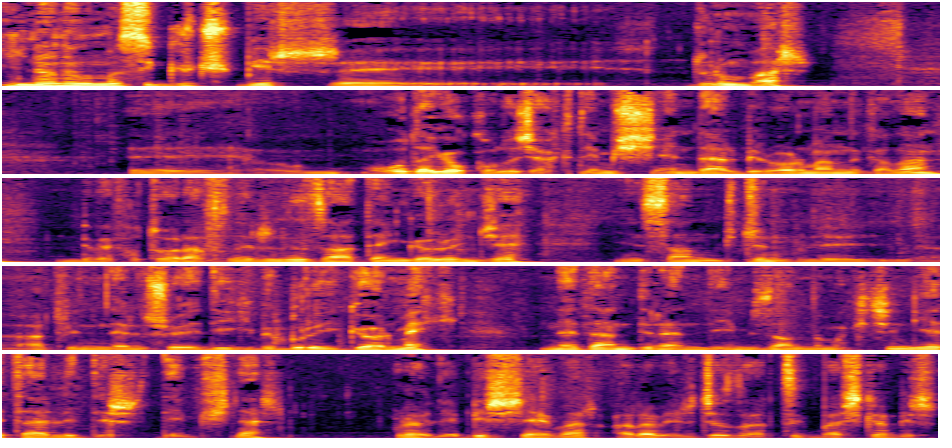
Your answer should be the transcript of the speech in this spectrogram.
inanılması güç bir e, durum var. E, o da yok olacak demiş ender bir ormanlık alan ve fotoğraflarını zaten görünce insan bütün e, Artvinlilerin söylediği gibi burayı görmek neden direndiğimizi anlamak için yeterlidir demişler. Böyle bir şey var. Ara vereceğiz artık başka bir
